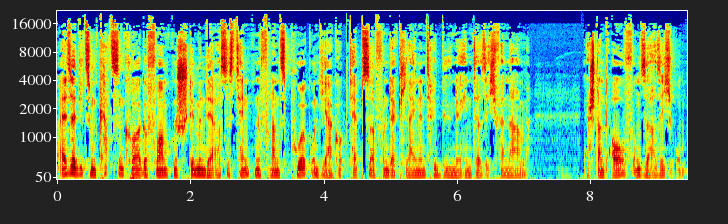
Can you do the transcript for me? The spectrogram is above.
als er die zum Katzenchor geformten Stimmen der Assistenten Franz Purk und Jakob Tepser von der kleinen Tribüne hinter sich vernahm. Er stand auf und sah sich um.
